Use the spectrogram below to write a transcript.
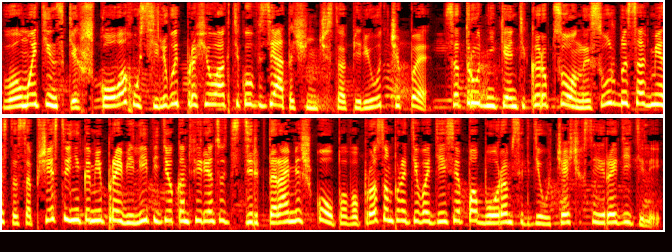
В алматинских школах усиливают профилактику взяточничества в период ЧП. Сотрудники антикоррупционной службы совместно с общественниками провели видеоконференцию с директорами школ по вопросам противодействия поборам среди учащихся и родителей.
